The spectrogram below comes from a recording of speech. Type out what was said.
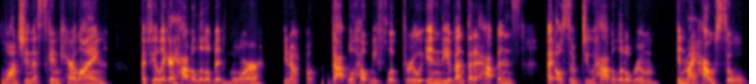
launching the skincare line, I feel like I have a little bit more, you know, that will help me float through in the event that it happens. I also do have a little room in my house. So,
